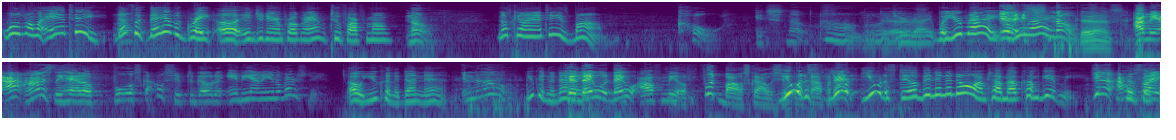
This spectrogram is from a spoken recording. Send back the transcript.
what was wrong with A&T? That's a, they have a great uh, engineering program. Too far from home. no North Carolina A&T is bomb. cold. It snows. Oh Lord, you're right. Well, you're right. Yeah, you're it right. snows. Does. I mean, I honestly had a full scholarship to go to Indiana University. Oh, you couldn't have done that. No, You couldn't have done because they would they would offer me a football scholarship you on would top have of you that. would you would have still been in the dorm talking about come get me. Yeah, I was like.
